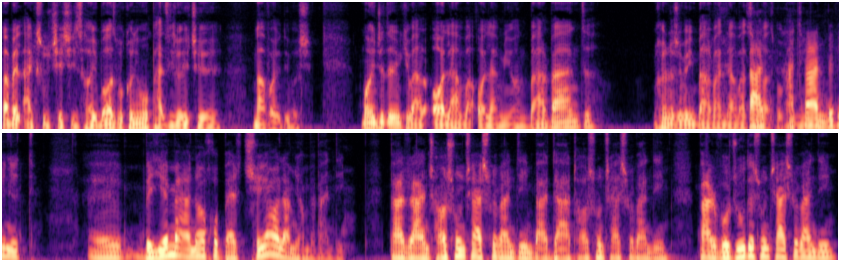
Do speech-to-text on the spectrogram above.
و بالعکس رو چه چیزهایی باز بکنیم و پذیرای چه مواردی باشیم. ما اینجا داریم که بر عالم و عالمیان بربند. می‌خوایم راجع به این بربند اول صحبت بکنیم؟ حتما. ببینید به یه معنا خب بر چه عالمیان ببندیم؟ بر رنج هاشون چشم ببندیم؟ بر درد هاشون چشم ببندیم؟ بر وجودشون چشم ببندیم؟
